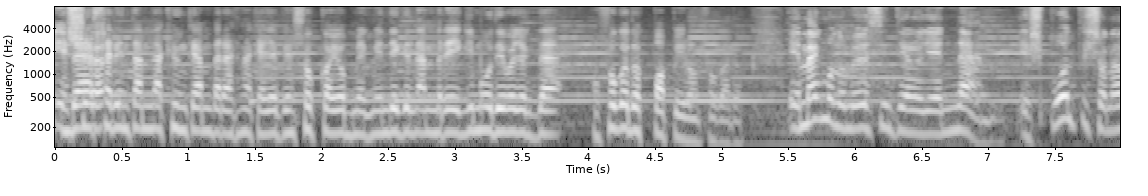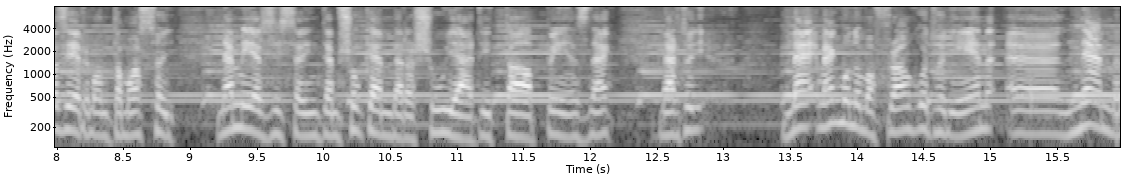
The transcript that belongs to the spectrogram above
És de szerintem nekünk embereknek egyébként sokkal jobb még mindig, nem régi módi vagyok, de ha fogadok, papíron fogadok. Én megmondom őszintén, hogy én nem. És pontosan azért mondtam azt, hogy nem érzi szerintem sok ember a súlyát itt a pénznek, mert hogy me- megmondom a frankot, hogy én ö, nem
